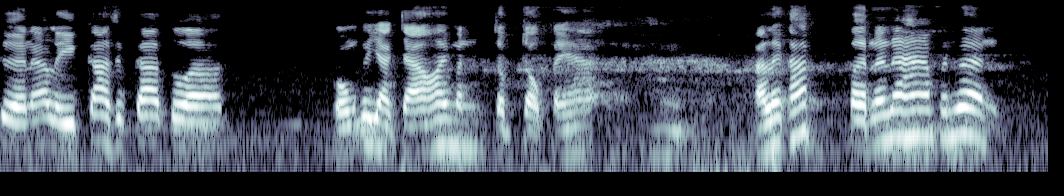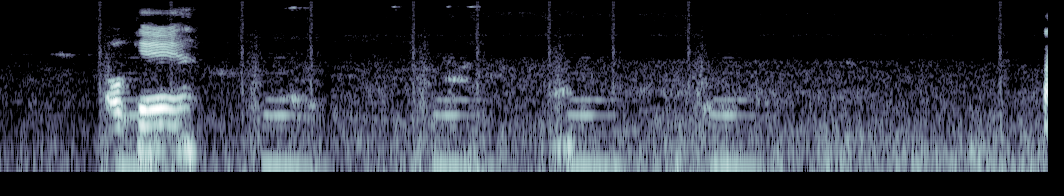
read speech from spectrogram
เกินนะหรืออีก99 ตัว ผมก็อยากจะให้มันจบๆไปฮะ เอาเลยครับ เปิดแล้วนะฮะเพื่อนๆ โอเค ไป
